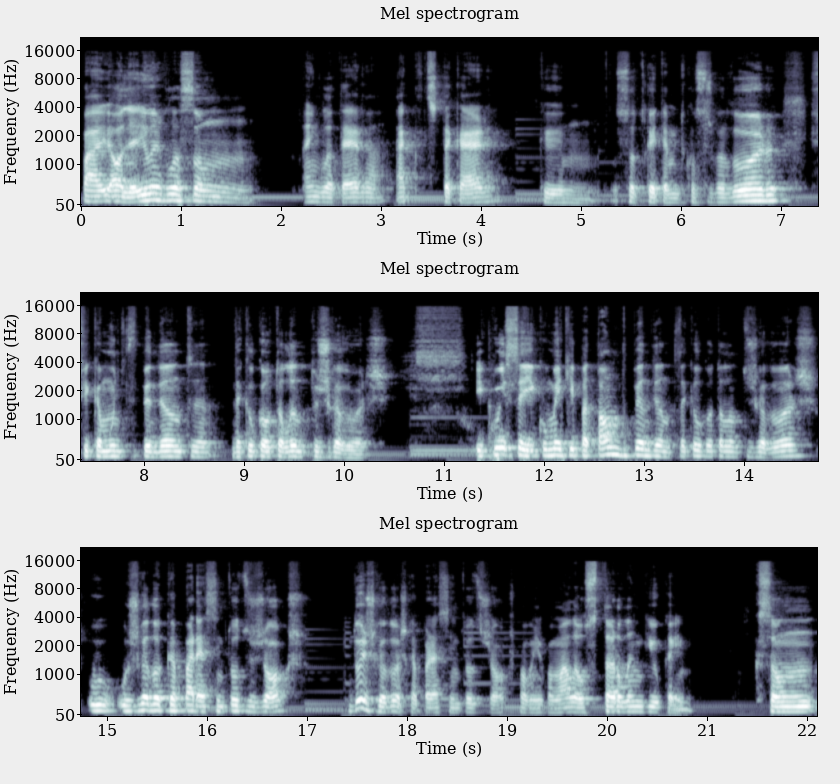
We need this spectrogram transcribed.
Pai, olha, eu em relação à Inglaterra, há que destacar que o Southgate é muito conservador, fica muito dependente daquilo que é o talento dos jogadores. E com isso aí, com uma equipa tão dependente daquilo que é o talento dos jogadores, o, o jogador que aparece em todos os jogos, dois jogadores que aparecem em todos os jogos, para bem e para mal, é o Sterling e o Kane, que são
